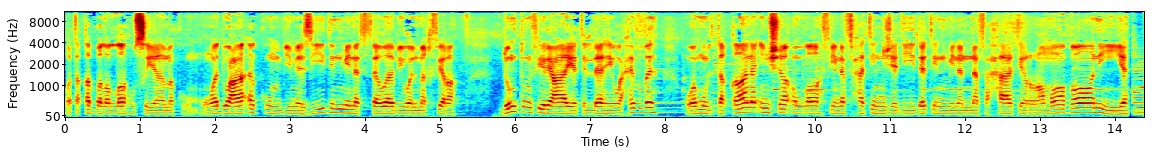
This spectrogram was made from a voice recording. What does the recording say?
وتقبل الله صيامكم ودعاءكم بمزيد من الثواب والمغفرة. دمتم في رعاية الله وحفظه وملتقانا إن شاء الله في نفحة جديدة من النفحات الرمضانية.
